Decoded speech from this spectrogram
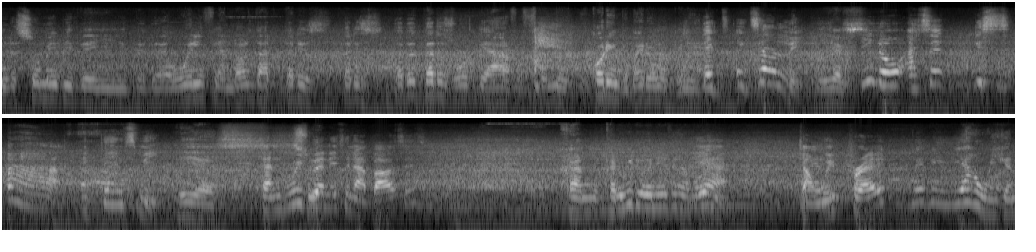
and so maybe they they, they are wealthy and all that. That is that is that, that is what they are for me, according to my own opinion. exactly. Yes. You know, I said this is ah, it pains me. Yes. Can we So do anything about it? Can can we do anything about Yeah. it? Can we pray? Maybe yeah, we can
